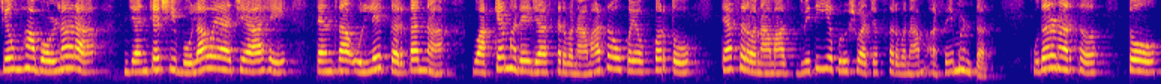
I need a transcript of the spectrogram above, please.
जेव्हा बोलणारा ज्यांच्याशी बोलावयाचे आहे त्यांचा उल्लेख करताना वाक्यामध्ये ज्या सर्वनामाचा उपयोग करतो त्या सर्वनामास द्वितीय पुरुषवाचक सर्वनाम असे म्हणतात. उदाहरणार्थ तो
